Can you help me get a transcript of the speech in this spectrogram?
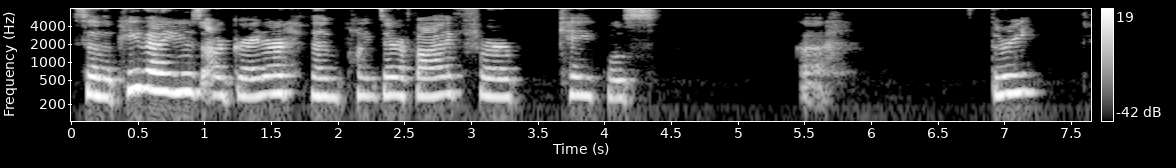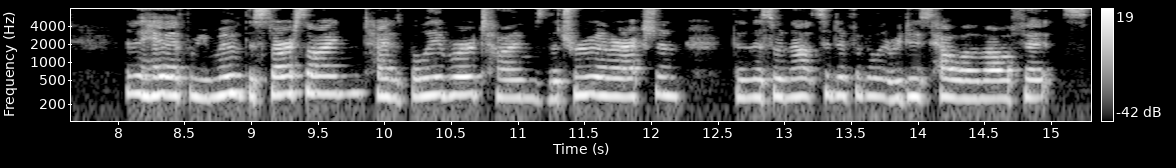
So the p-values are greater than 0.05 for k equals uh, 3. And if we remove the star sign times believer times the true interaction, then this would not significantly reduce how well the model fits.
